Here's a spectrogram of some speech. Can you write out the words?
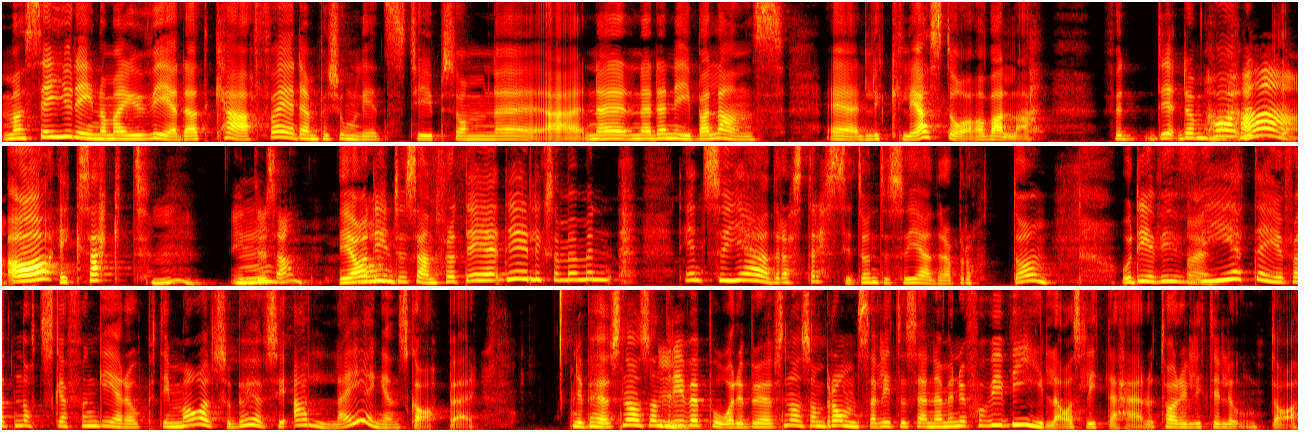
man säger ju det inom ayurveda att kafa är den personlighetstyp som när, när, när den är i balans är lyckligast då av alla. För de, de har... Aha. Ja, exakt. Mm. Intressant. Ja, det är intressant för att det, är- det är liksom, men, det är inte så jädra stressigt och inte så jädra bråttom. Och det vi Nej. vet är ju för att något ska fungera optimalt så behövs ju alla egenskaper. Det behövs någon som driver på, det behövs någon som bromsar lite och säger nej men nu får vi vila oss lite här och ta det lite lugnt då.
